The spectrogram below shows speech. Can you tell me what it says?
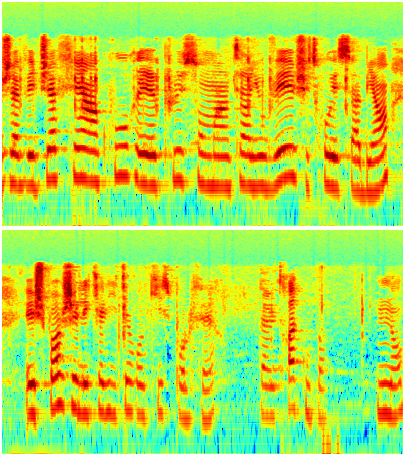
j'avais déjà fait un cours et plus on m'a interviewé, j'ai trouvé ça bien. Et je pense que j'ai les qualités requises pour le faire. T'as le track ou pas? Non.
